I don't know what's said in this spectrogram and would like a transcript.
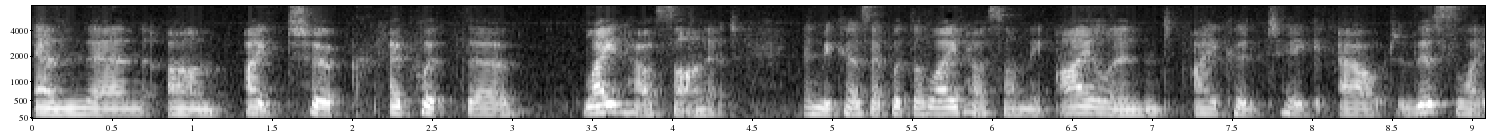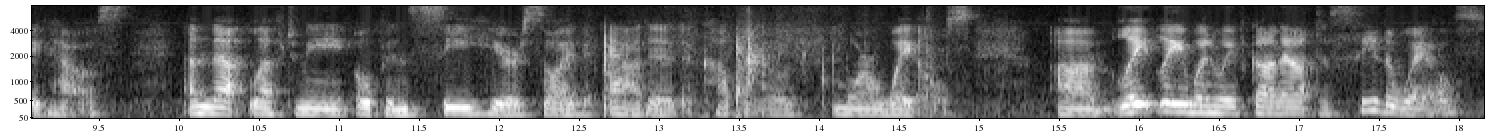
and then um, I took, I put the lighthouse on it. And because I put the lighthouse on the island, I could take out this lighthouse. And that left me open sea here, so I've added a couple of more whales. Um, lately, when we've gone out to see the whales,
